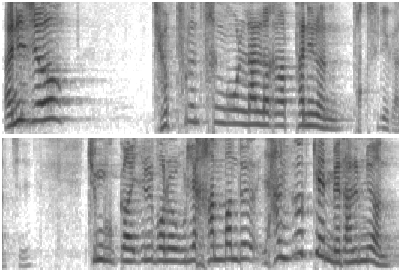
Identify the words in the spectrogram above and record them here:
아니죠. 저 푸른 창공을 날아가 다니는 독수리 같이 중국과 일본을 우리 한반도 양 어깨에 매달면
